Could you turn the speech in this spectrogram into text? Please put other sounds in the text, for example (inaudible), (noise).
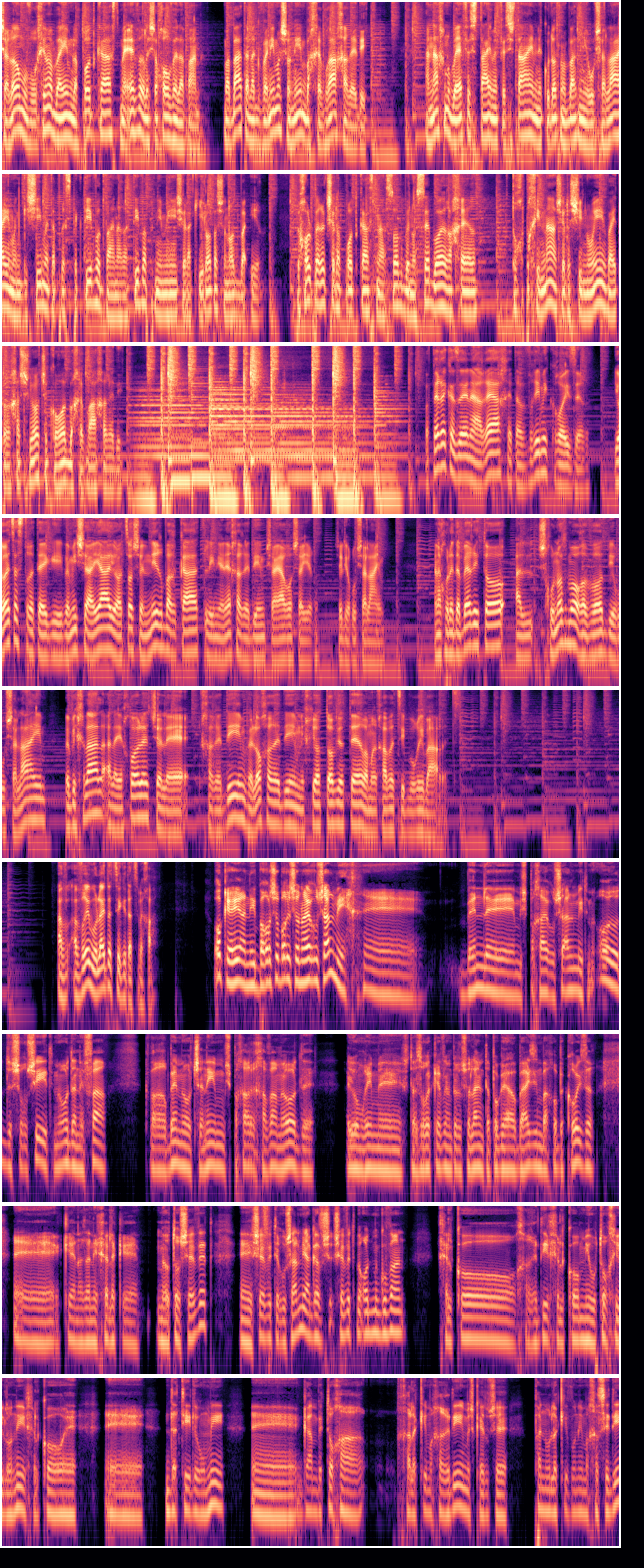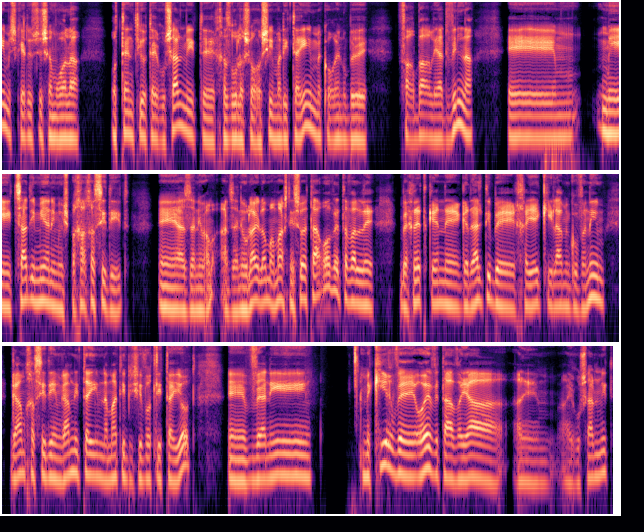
שלום וברוכים הבאים לפודקאסט מעבר לשחור ולבן, מבט על הגוונים השונים בחברה החרדית. אנחנו ב-0202 נקודות מבט מירושלים מנגישים את הפרספקטיבות והנרטיב הפנימי של הקהילות השונות בעיר. בכל פרק של הפודקאסט נעסוק בנושא בוער אחר, תוך בחינה של השינויים וההתרחשויות שקורות בחברה החרדית. בפרק הזה נארח את אברימי קרויזר, יועץ אסטרטגי ומי שהיה יועצו של ניר ברקת לענייני חרדים כשהיה ראש העיר של ירושלים. אנחנו נדבר איתו על שכונות מעורבות בירושלים ובכלל על היכולת של אה, חרדים ולא חרדים לחיות טוב יותר במרחב הציבורי בארץ. אברים, אולי תציג את עצמך. אוקיי, okay, אני בראש ובראשונה ירושלמי. אה, בן למשפחה ירושלמית מאוד שורשית, מאוד ענפה, כבר הרבה מאוד שנים, משפחה רחבה מאוד. אה, היו אומרים אה, שאתה זורק אבן בירושלים, אתה פוגע או באייזנבך או בקרויזר. אה, כן, אז אני חלק מאותו שבט. שבט ירושלמי, אגב, שבט מאוד מגוון. חלקו חרדי, חלקו מיעוטו חילוני, חלקו דתי-לאומי. גם בתוך החלקים החרדיים יש כאלו שפנו לכיוונים החסידיים, יש כאלו ששמרו על האותנטיות הירושלמית, אה, חזרו לשורשים הליטאים, מקורנו בפרבר ליד וילנה. אה, מצד אמי אני ממשפחה חסידית, אה, אז אני, אז אני אולי לא ממש נישואי תערובת, אבל בהחלט כן גדלתי בחיי קהילה מגוונים, גם חסידים, גם ליטאים, למדתי בישיבות ליטאיות, ואני מכיר ואוהב את ההוויה הירושלמית,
